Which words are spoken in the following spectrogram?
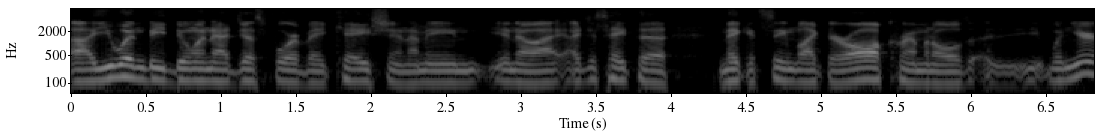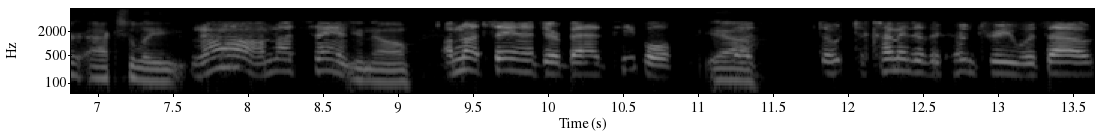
Uh, you wouldn't be doing that just for a vacation. I mean, you know, I, I just hate to make it seem like they're all criminals. Uh, When you're actually, no, I'm not saying. you know, I'm not saying that they're bad people. Yeah. But to, to come into the country without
